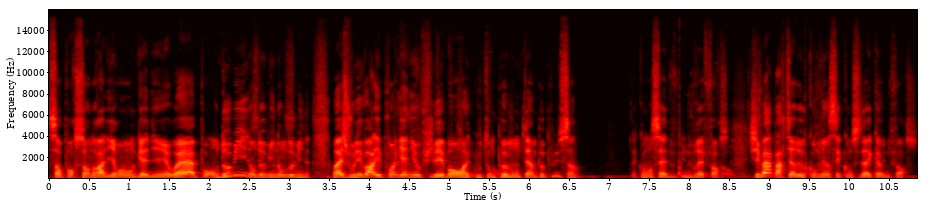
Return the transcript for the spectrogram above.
100% de rallieront gagné. Ouais, on domine, on domine, on domine. Ouais, je voulais voir les points gagnés au filet. Bon, écoute, on peut monter un peu plus. Hein. Ça commence à être une vraie force. Je sais pas à partir de combien c'est considéré comme une force.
